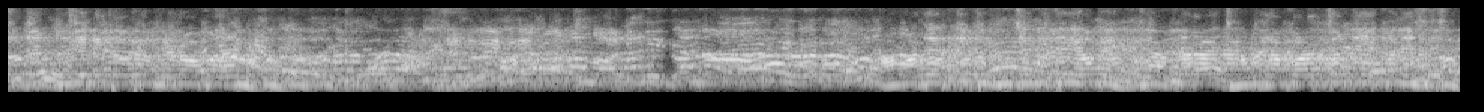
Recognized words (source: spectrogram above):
শোনেন বুঝে নিতে হবে আপনারা অবাধ্য আমাদের কিন্তু বুঝে নিতেই হবে যে আপনারা ঝামেলা করার জন্য এখানে এসেছেন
